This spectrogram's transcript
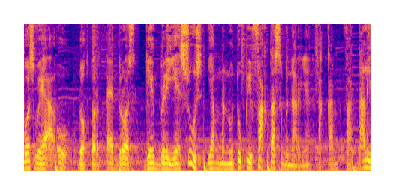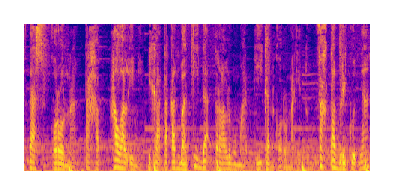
bos WHO, Dr. Tedros Ghebreyesus yang menutupi fakta sebenarnya akan fatalitas corona tahap awal ini. Dikatakan bahwa tidak terlalu mematikan corona itu. Fakta berikutnya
